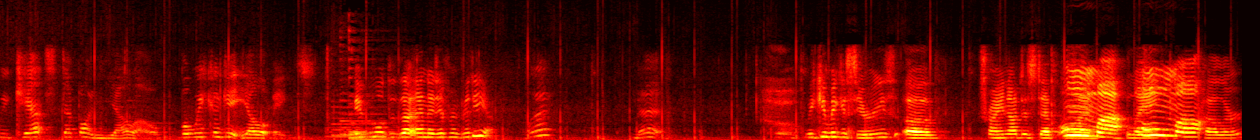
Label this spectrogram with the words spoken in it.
We can't step on yellow, but we could get yellow eggs. Maybe we'll do that in a different video. Okay. Bet. We can make a series of trying not to step Oh on my- blank oh my- color.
